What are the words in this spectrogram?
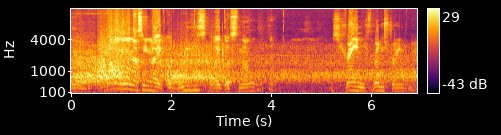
Yo, I'm the only one that's seen like a breeze, like a snow. What the? Strange, really strange, man.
